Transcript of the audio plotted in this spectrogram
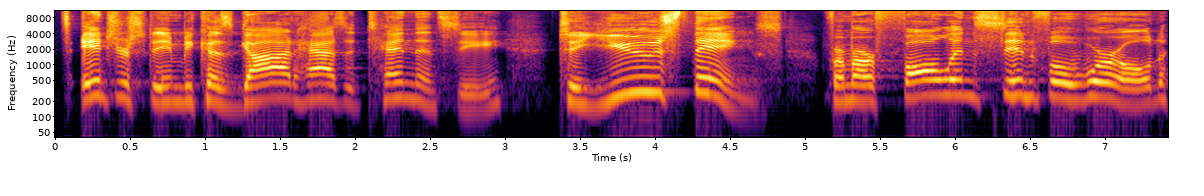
It's interesting because God has a tendency to use things from our fallen, sinful world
